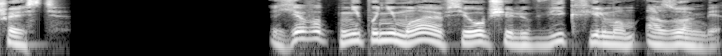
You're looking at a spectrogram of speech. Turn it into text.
6. Я вот не понимаю всеобщей любви к фильмам о зомби.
